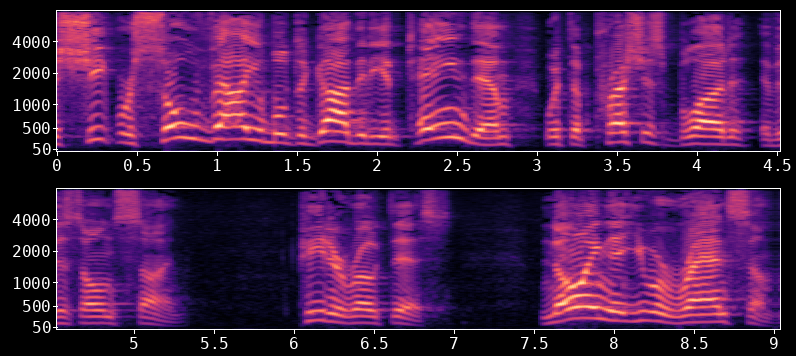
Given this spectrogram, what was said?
The sheep were so valuable to God that he obtained them with the precious blood of his own son. Peter wrote this, knowing that you were ransomed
